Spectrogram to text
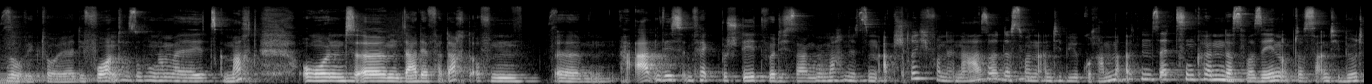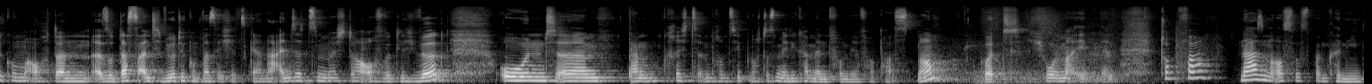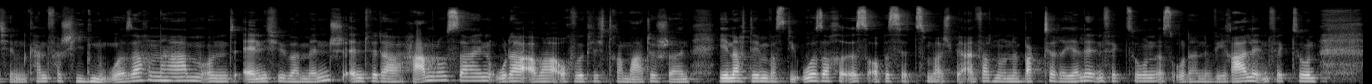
So, Victoria, die Voruntersuchung haben wir ja jetzt gemacht. Und ähm, da der Verdacht auf einen ähm, Atemwegsinfekt besteht, würde ich sagen, wir machen jetzt einen Abstrich von der Nase, dass wir ein Antibiogramm ansetzen können, dass wir sehen, ob das Antibiotikum auch dann, also das Antibiotikum, was ich jetzt gerne einsetzen möchte, auch wirklich wirkt. Und ähm, dann kriegt sie im Prinzip noch das Medikament von mir verpasst. Ne? Gut, ich hole mal eben den Tupfer. Nasenausfluss beim Kaninchen kann verschiedene Ursachen haben und ähnlich wie beim Mensch entweder harmlos sein oder aber auch wirklich dramatisch sein. Je nachdem, was die Ursache ist, ob es jetzt zum Beispiel einfach nur eine bakterielle Infektion ist oder eine virale Infektion.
